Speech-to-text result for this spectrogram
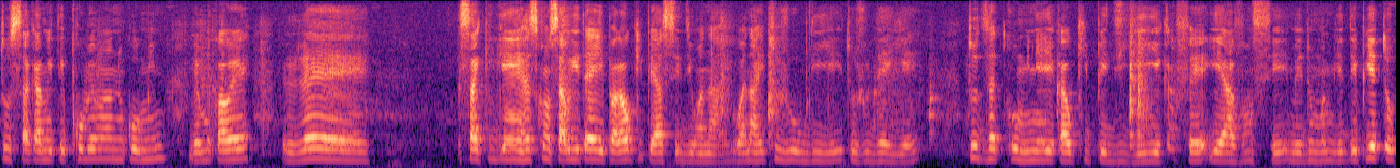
Tout sa ka mette problem nan nou komine, be mou kare le... sa ki gen responsabilite e para okipe ase di wana. Wana e toujou oubliye, toujou derye. Commune, il a occupé d'y il a fait, il a avancé, mais nous-mêmes, il y a des piétons.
